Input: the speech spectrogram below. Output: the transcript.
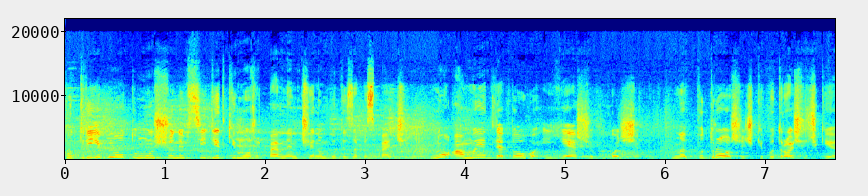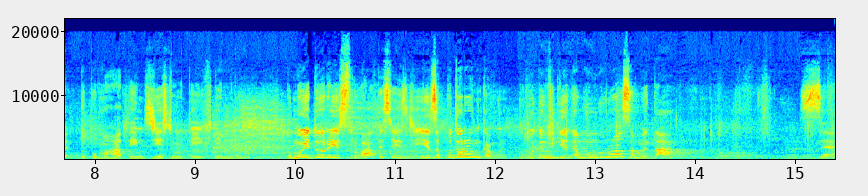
Потрібно, тому що не всі дітки можуть певним чином бути забезпечені. Ну а ми для того і є, щоб хоч потрошечки, потрошечки допомагати їм здійснювати їхні мрії. Тому йду реєструватися і за подарунками. Будемо дідами морозами, так? Все.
